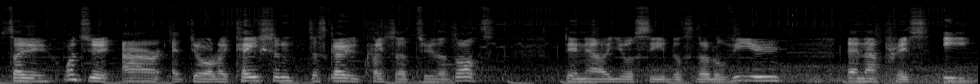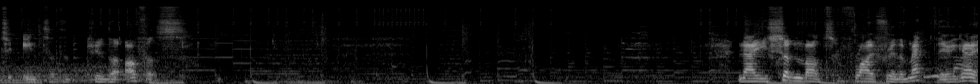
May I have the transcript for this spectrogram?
So once you are at your location, just go closer to the dots. Then now you'll see this little view and now press E to enter the, to the office. Now you should not fly through the map. There you go.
